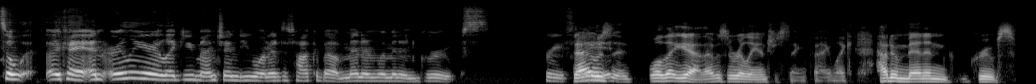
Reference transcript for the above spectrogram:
So okay, and earlier, like you mentioned, you wanted to talk about men and women in groups briefly. That was well, that yeah, that was a really interesting thing. Like, how do men in groups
